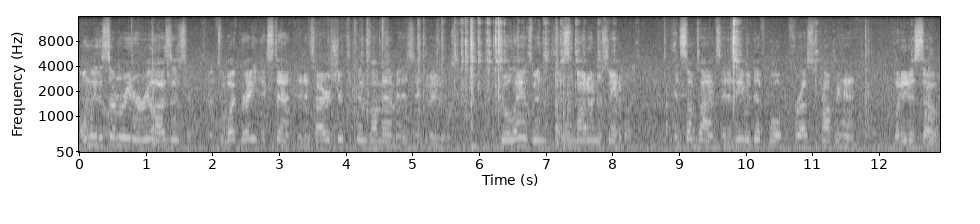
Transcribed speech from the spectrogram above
Only the submariner realizes to what great extent an entire ship depends on them as individuals. To a landsman, this is not understandable, and sometimes it is even difficult for us to comprehend. But it is so.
